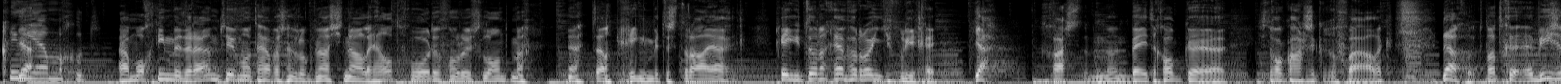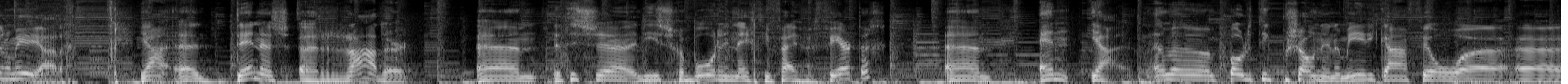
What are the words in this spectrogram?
Ging ja. niet helemaal goed. Hij mocht niet met ruimte in, want hij was natuurlijk nationale held geworden van Rusland. Maar dan ging hij met de straaljager ging hij toch nog even een rondje vliegen. Ja, gast, dan ben je toch ook, eh, is toch ook hartstikke gevaarlijk. Nou goed, wat, wie is er nog meerjarig? Ja, eh, Dennis Rader. Ehm, het is, eh, die is geboren in 1945. Ehm, en ja, een eh, politiek persoon in Amerika. Veel, eh,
